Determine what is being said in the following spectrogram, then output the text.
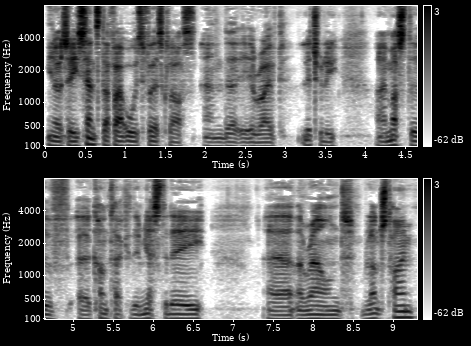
you know, so he sent stuff out always first class, and uh, it arrived literally. I must have uh, contacted him yesterday uh, around lunchtime,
